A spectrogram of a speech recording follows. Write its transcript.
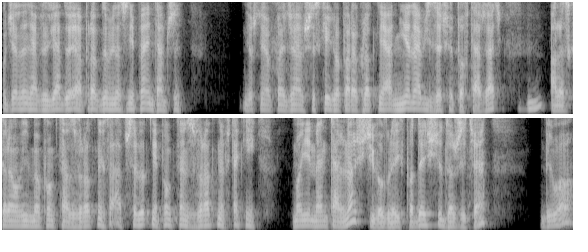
udzielenia wywiadu. Ja prawdę mówiąc nie pamiętam, czy już nie opowiedziałem wszystkiego parokrotnie, a nienawidzę się powtarzać, mhm. ale skoro mówimy o punktach zwrotnych, to absolutnie punktem zwrotnym w takiej mojej mentalności w ogóle i w podejściu do życia było,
